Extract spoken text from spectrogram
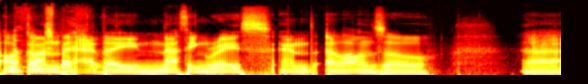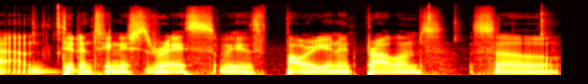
Ocon had a nothing race, and Alonso uh, didn't finish the race with power unit problems. So,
